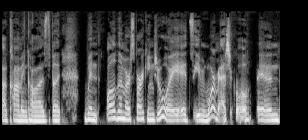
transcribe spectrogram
a common cause, but when all of them are sparking joy, it's even more magical. And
